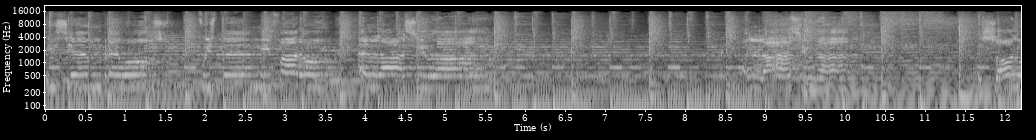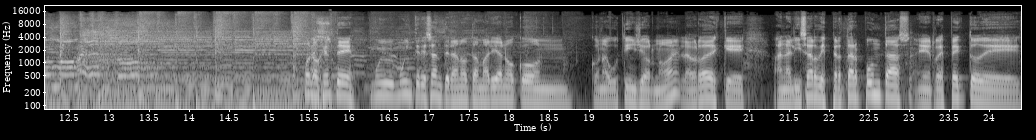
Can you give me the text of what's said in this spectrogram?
y siempre vos fuiste mi faro en la ciudad. En la ciudad. Es solo un Bueno, gente, muy, muy interesante la nota, Mariano, con, Agustín Giorno. ¿eh? La verdad es que analizar, despertar puntas eh, respecto de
